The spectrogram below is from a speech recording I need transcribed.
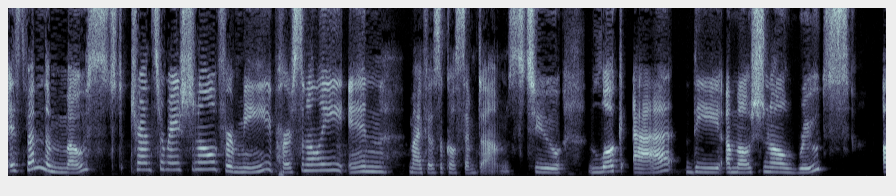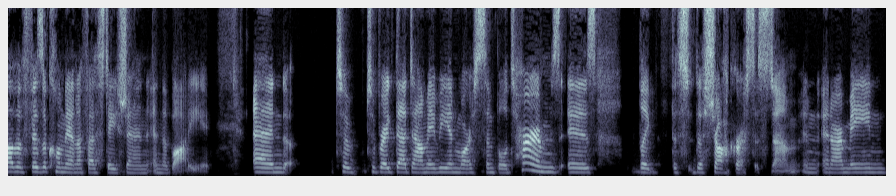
it's been the most transformational for me personally in my physical symptoms to look at the emotional roots of a physical manifestation in the body and to to break that down maybe in more simple terms is like the, the chakra system in our main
